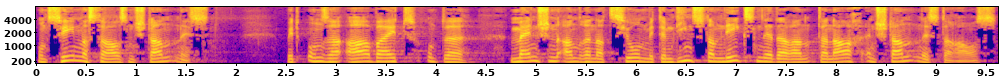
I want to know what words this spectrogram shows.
und sehen, was daraus entstanden ist, mit unserer Arbeit unter Menschen anderer Nationen, mit dem Dienst am nächsten, der daran, danach entstanden ist daraus.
